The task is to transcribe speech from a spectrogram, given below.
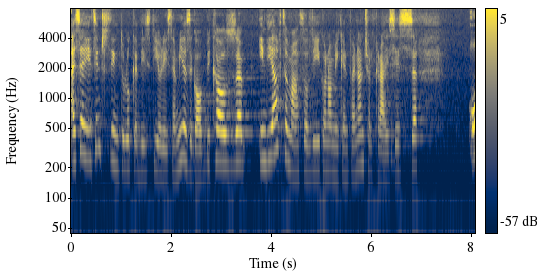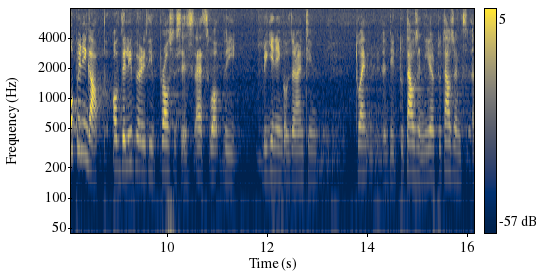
I say it's interesting to look at these theories some years ago because uh, in the aftermath of the economic and financial crisis, uh, opening up of deliberative processes, that's what the beginning of the 1920, the 2000 year 2000 uh,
